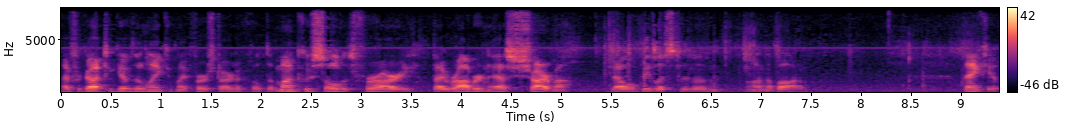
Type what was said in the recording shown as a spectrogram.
I forgot to give the link in my first article, The Monk Who Sold His Ferrari by Robert S. Sharma. That will be listed on, on the bottom. Thank you.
